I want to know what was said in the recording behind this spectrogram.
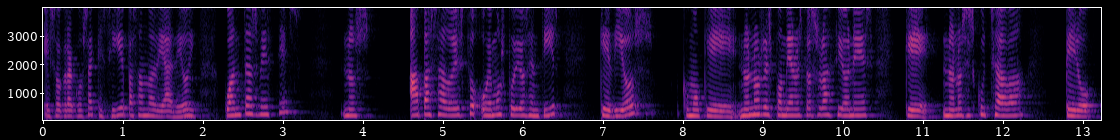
es otra cosa que sigue pasando a día de hoy. ¿Cuántas veces nos ha pasado esto o hemos podido sentir que Dios como que no nos respondía a nuestras oraciones, que no nos escuchaba, pero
